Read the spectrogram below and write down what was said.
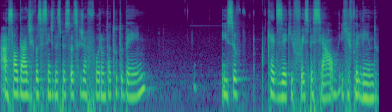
a saudade que você sente das pessoas que já foram, tá tudo bem. Isso quer dizer que foi especial e que foi lindo.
